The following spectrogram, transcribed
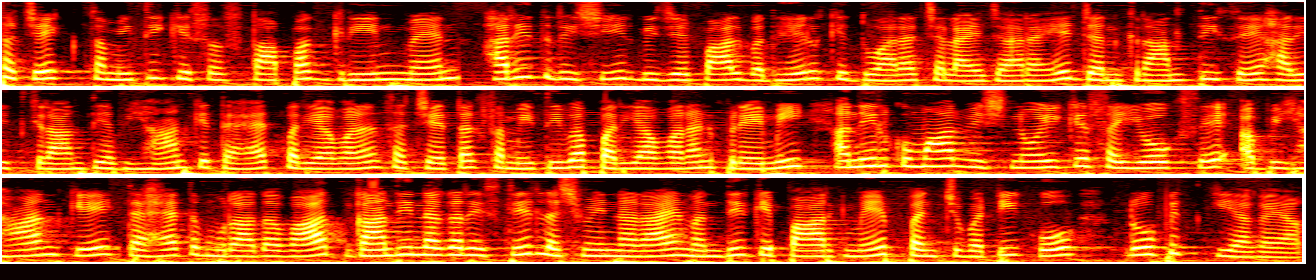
सचेत समिति के संस्थापक ग्रीन मैन हरित ऋषि विजयपाल बघेल के द्वारा चलाए जा रहे जन क्रांति से हरित क्रांति अभियान के तहत पर्यावरण सचेतक समिति व पर्यावरण प्रेमी अनिल कुमार विश्नोई के सहयोग से अभियान के तहत मुरादाबाद गांधीनगर स्थित लक्ष्मी नारायण मंदिर के पार्क में पंचवटी को रोपित किया गया।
